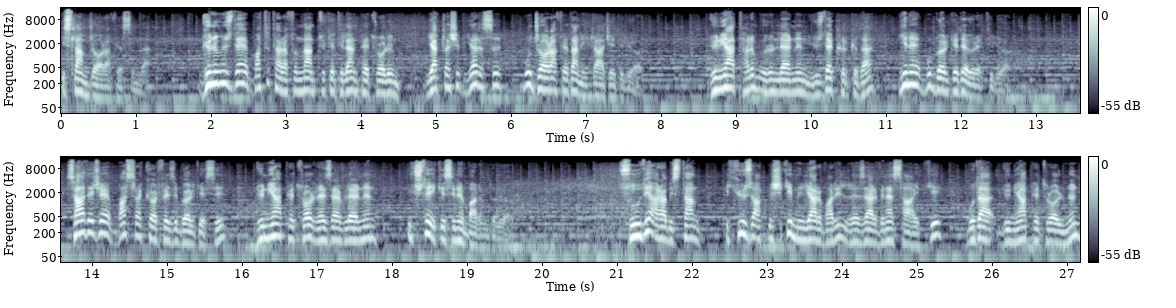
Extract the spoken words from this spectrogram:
İslam coğrafyasında. Günümüzde batı tarafından tüketilen petrolün yaklaşık yarısı bu coğrafyadan ihraç ediliyor. Dünya tarım ürünlerinin yüzde kırkı da yine bu bölgede üretiliyor. Sadece Basra Körfezi bölgesi dünya petrol rezervlerinin üçte ikisini barındırıyor. Suudi Arabistan 262 milyar varil rezervine sahip ki bu da dünya petrolünün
